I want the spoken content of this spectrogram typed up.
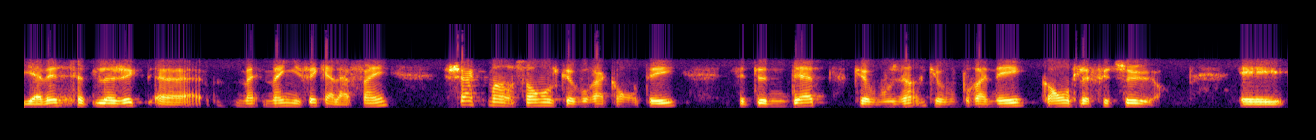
y avait cette logique euh, magnifique à la fin. Chaque mensonge que vous racontez, c'est une dette que vous, que vous prenez contre le futur. Et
